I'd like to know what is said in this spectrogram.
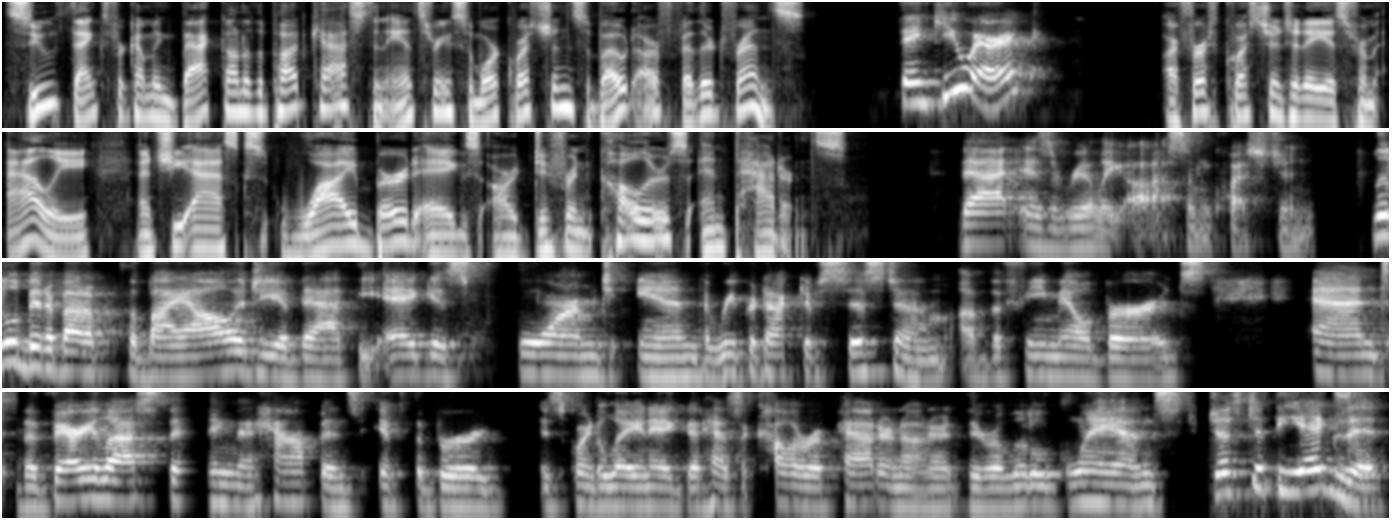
Sue, thanks for coming back onto the podcast and answering some more questions about our feathered friends. Thank you, Eric. Our first question today is from Allie, and she asks why bird eggs are different colors and patterns. That is a really awesome question little bit about the biology of that. The egg is formed in the reproductive system of the female birds. And the very last thing that happens if the bird is going to lay an egg that has a color or pattern on it, there are little glands just at the exit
